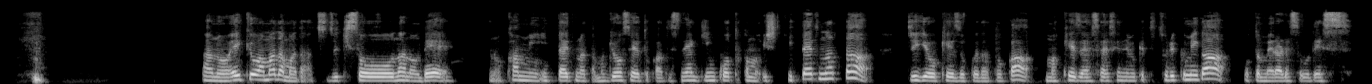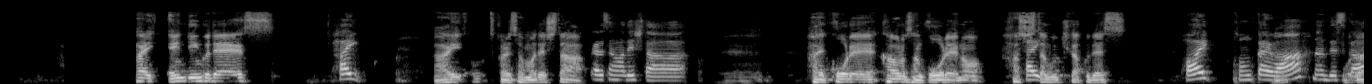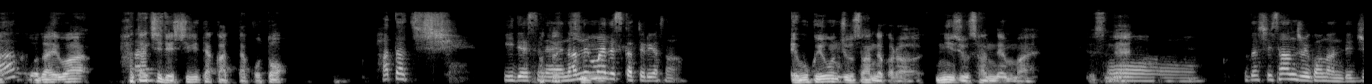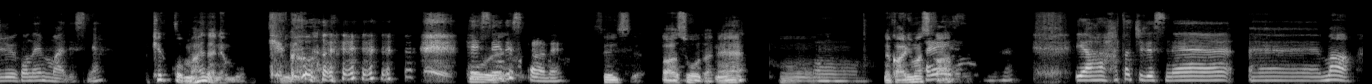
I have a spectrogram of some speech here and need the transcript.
あの、影響はまだまだ続きそうなので、あの、官民一体となった、まあ、行政とかですね、銀行とかも一一体となった事業継続だとか、まあ、経済再生に向けて取り組みが求められそうです。はい、エンディングです。はい。はい、お疲れ様でした。お疲れ様でした。えーはい、恒例、川野さん恒例のハッシュタグ企画です。はい。今回は何ですか？お題は、二十歳で知りたかったこと。二十歳。いいですね。何年前ですか、テルヤさん？え、僕43だから23年前ですね。私35なんで15年前ですね。結構前だね、もう。結構前。平成ですからね。先生。あ、そうだね。うんうんなんかありますか？早いやー、二十歳ですね。えー、まあ、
